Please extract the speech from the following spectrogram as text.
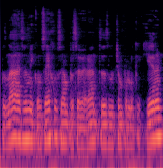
pues nada, ese es mi consejo, sean perseverantes, luchen por lo que quieren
